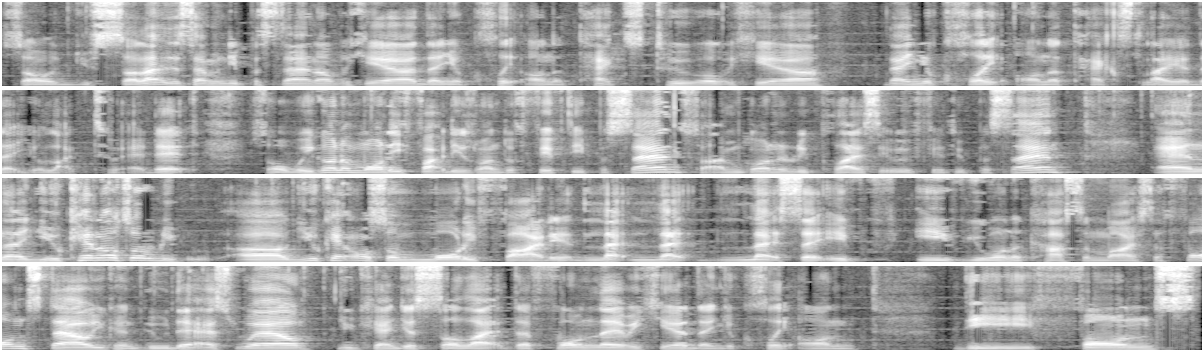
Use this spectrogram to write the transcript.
so you select the 70% over here, then you click on the text tool over here, then you click on the text layer that you like to edit. So we're going to modify this one to 50%. So I'm going to replace it with 50%. And uh, you can also uh, you can also modify it. Let let let's say if if you want to customize the font style, you can do that as well. You can just select the font layer here, then you click on the fonts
